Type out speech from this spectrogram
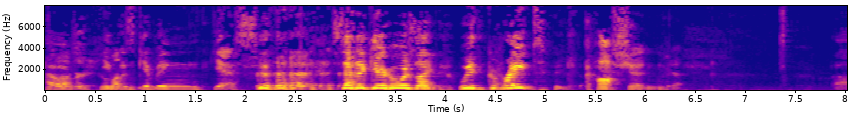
However, he What- was giving yes. Stenigir was like with great caution. Uh,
